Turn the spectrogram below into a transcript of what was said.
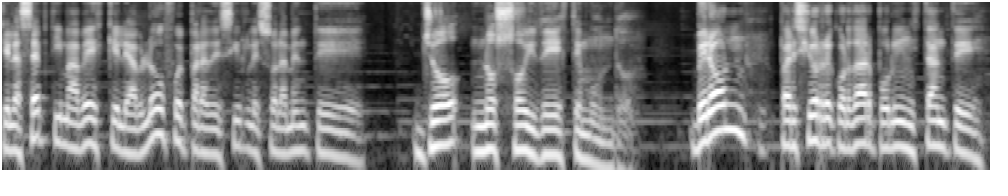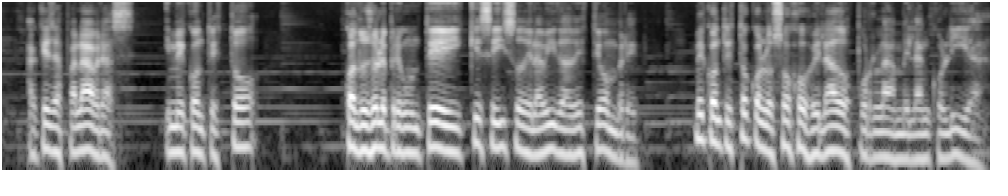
que la séptima vez que le habló fue para decirle solamente yo no soy de este mundo. Verón pareció recordar por un instante aquellas palabras y me contestó cuando yo le pregunté ¿y qué se hizo de la vida de este hombre? Me contestó con los ojos velados por la melancolía.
